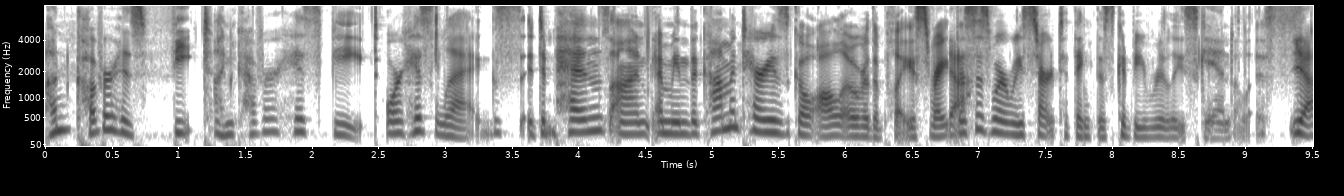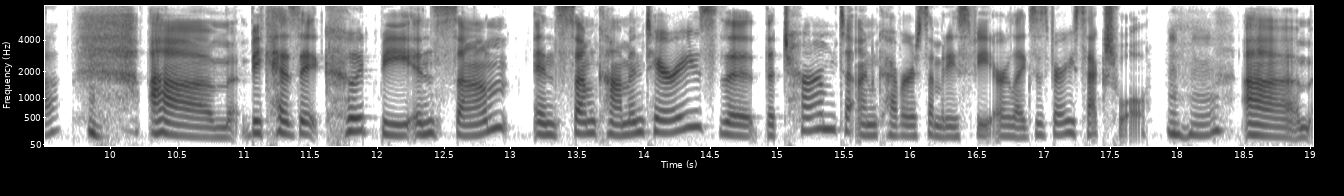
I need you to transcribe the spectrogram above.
uncover his feet. Uncover his feet or his legs. It depends on, I mean, the commentaries go all over the place, right? Yeah. This is where we start to think this could be really scandalous. Yeah. um, because it could be in some, in some commentaries, the, the term to uncover somebody's feet or legs is very sexual. Mm-hmm. Um,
